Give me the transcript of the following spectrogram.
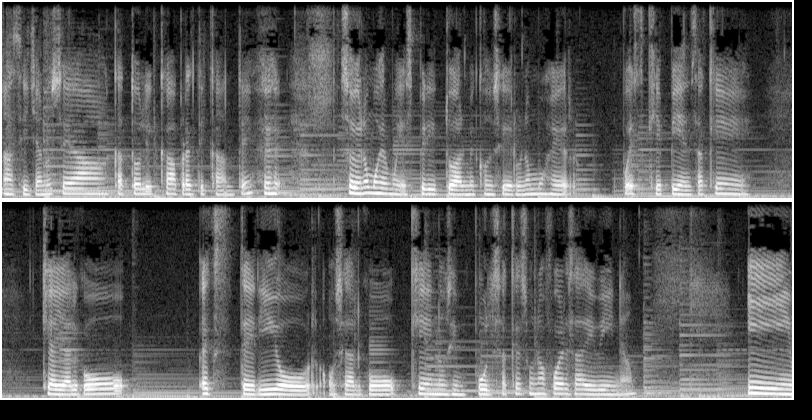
así ya no sea católica practicante, soy una mujer muy espiritual, me considero una mujer pues que piensa que, que hay algo exterior, o sea, algo que nos impulsa, que es una fuerza divina. Y,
